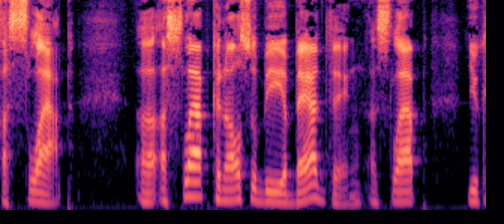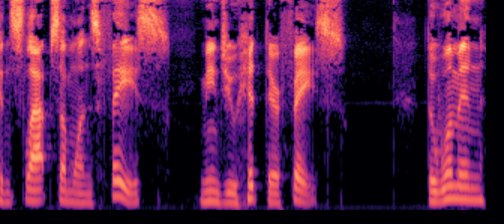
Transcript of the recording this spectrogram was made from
a slap. Uh, a slap can also be a bad thing. A slap, you can slap someone's face, means you hit their face. The woman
